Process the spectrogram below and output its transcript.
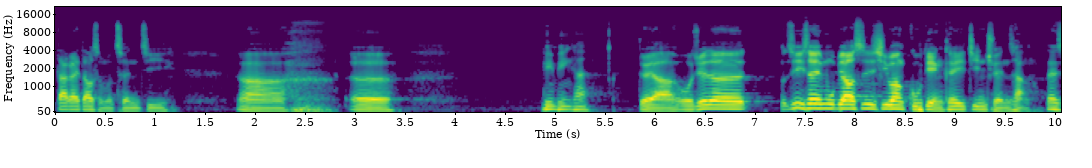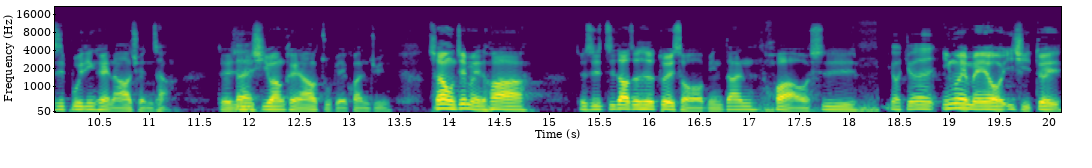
大概到什么成绩啊？呃，拼拼看。对啊，我觉得我自己设定目标是希望古典可以进全场，但是不一定可以拿到全场。对，就是希望可以拿到组别冠军。传统健美的话，就是知道这次对手名单话，我是有觉得因为没有一起对，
